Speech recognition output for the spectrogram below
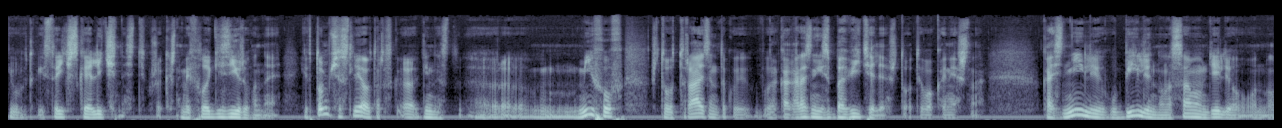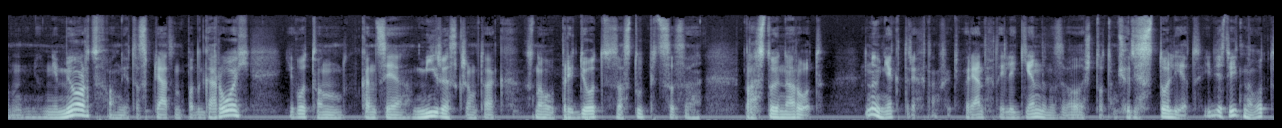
его такая историческая личность, уже, конечно, мифологизированная. И в том числе вот один из мифов, что вот Разин такой, как Разин избавителя, что вот его, конечно, казнили, убили, но на самом деле он, он не мертв, он где-то спрятан под горой, и вот он в конце мира, скажем так, снова придет, заступится за простой народ. Ну, в некоторых там, кстати, вариантах этой легенды называлось, что там через сто лет. И действительно, вот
